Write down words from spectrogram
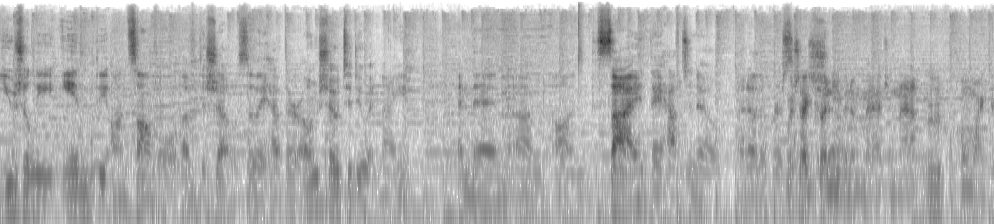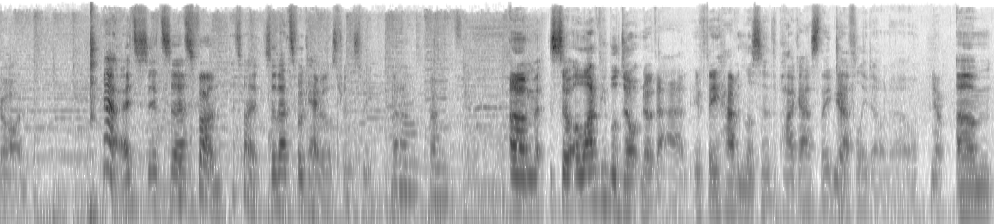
usually in the ensemble of the show, so they have their own show to do at night, and then um, on the side they have to know another person. Which I couldn't even imagine that. Oh my god. Yeah, it's it's uh, It's fun. It's fun. So that's vocabulary for this week. But um, um, so a lot of people don't know that. If they haven't listened to the podcast, they Yeah. definitely don't know. Yep. Um,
